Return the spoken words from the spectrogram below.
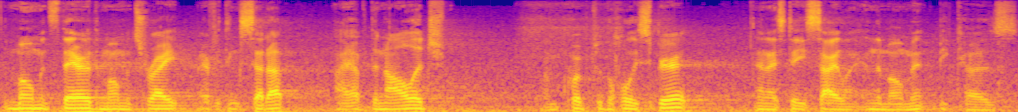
the moment's there, the moment's right, everything's set up. I have the knowledge, I'm equipped with the Holy Spirit, and I stay silent in the moment because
